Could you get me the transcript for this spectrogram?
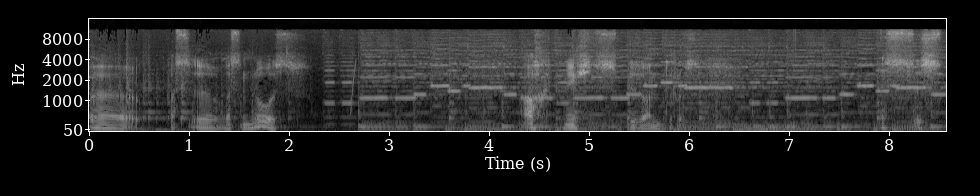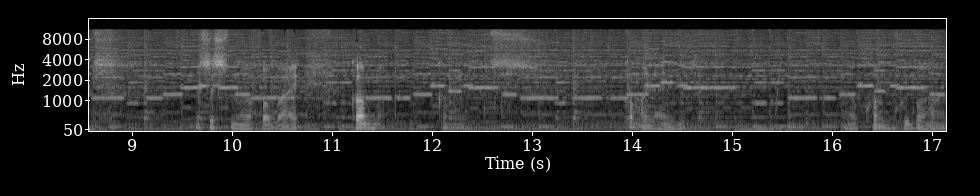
Äh, was, äh, was denn los? Ach, nichts Besonderes. Es ist... Es ist nur vorbei. Komm, komm, komm allein mit. Ja, komm rüber.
